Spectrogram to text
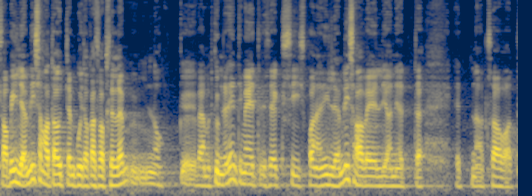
saab hiljem lisada, ütleme, kui ta kasvab selle noh, vähemalt kümne sentimeetriseks, siis panen hiljem lisa veel ja nii et, et nad saavad,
